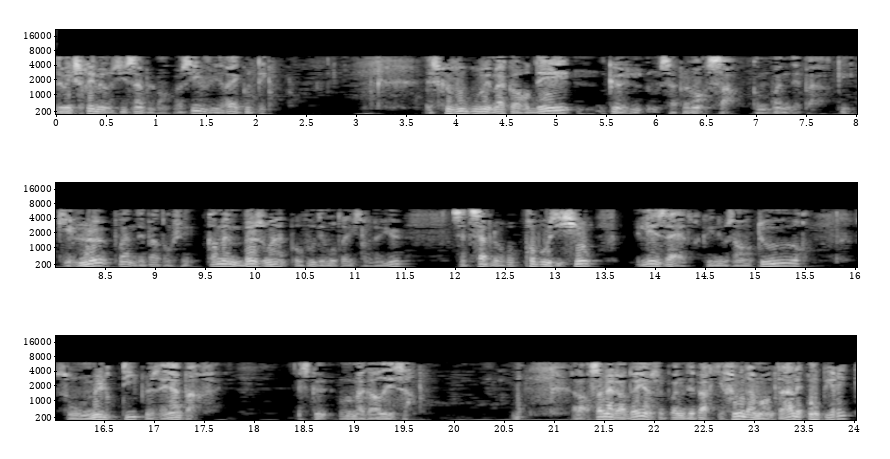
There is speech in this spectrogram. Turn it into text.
de m'exprimer aussi simplement Voici, je dirais, écoutez, est-ce que vous pouvez m'accorder que simplement ça, comme point de départ, qui, est le point de départ dont j'ai quand même besoin pour vous démontrer l'existence de Dieu, cette simple proposition, les êtres qui nous entourent sont multiples et imparfaits. Est-ce que vous m'accordez ça? Bon. Alors ça m'accorde rien, ce point de départ qui est fondamental empirique.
